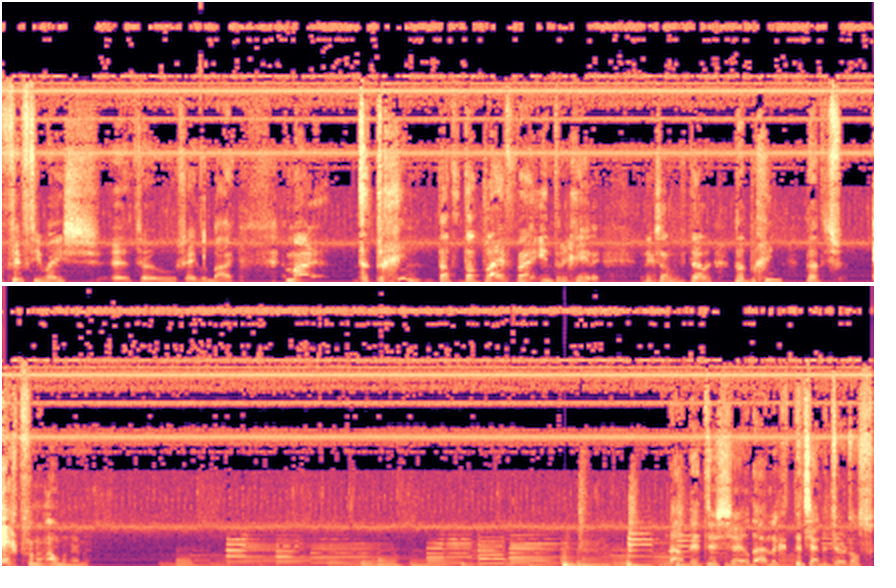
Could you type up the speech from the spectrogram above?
50 Ways eh, to Say Goodbye. Maar dat begin, dat, dat blijft mij intrigeren. En ik zal u vertellen, dat begin, dat is echt van een ander nummer. Nou, dit is eh, heel duidelijk. Dit zijn de Turtles.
